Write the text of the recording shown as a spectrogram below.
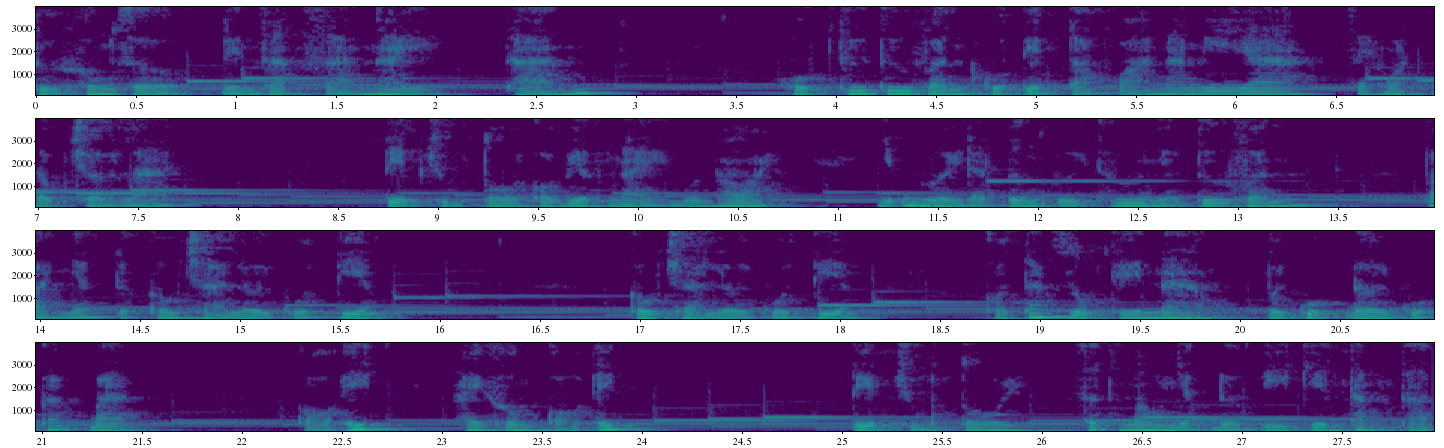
Từ 0 giờ đến dạng sáng ngày, tháng, hộp thư tư vấn của tiệm tạp hóa Namiya sẽ hoạt động trở lại. Tiệm chúng tôi có việc này muốn hỏi những người đã từng gửi thư nhờ tư vấn và nhận được câu trả lời của tiệm. Câu trả lời của tiệm có tác dụng thế nào với cuộc đời của các bạn? Có ích hay không có ích? Tiệm chúng tôi rất mong nhận được ý kiến thẳng thắn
